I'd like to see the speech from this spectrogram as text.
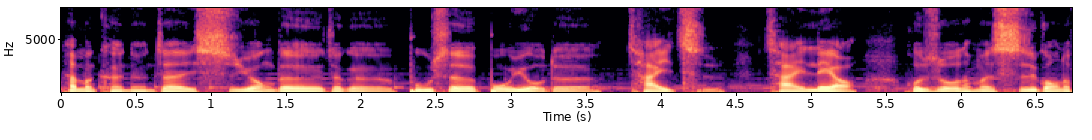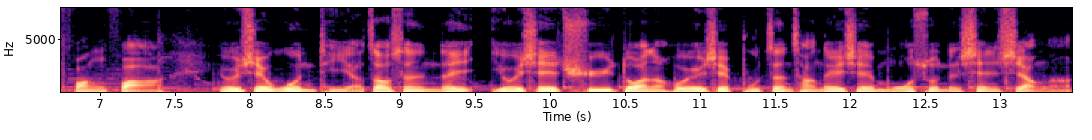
他们可能在使用的这个铺设柏油的材质材料，或者说他们施工的方法。有一些问题啊，造成那有一些区段啊，会有一些不正常的一些磨损的现象啊。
